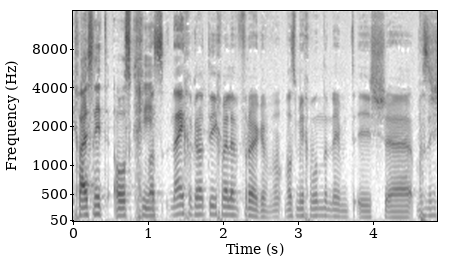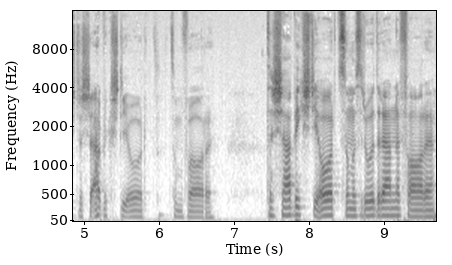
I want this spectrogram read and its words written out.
Ich weiß nicht, Oski. Was, nein, ich wollte gerade dich fragen. wa- Was mich wundernimmt, ist, äh, was ist der schäbigste Ort zum Fahren? Der schäbigste Ort, um ein Ruderrennen zu fahren.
